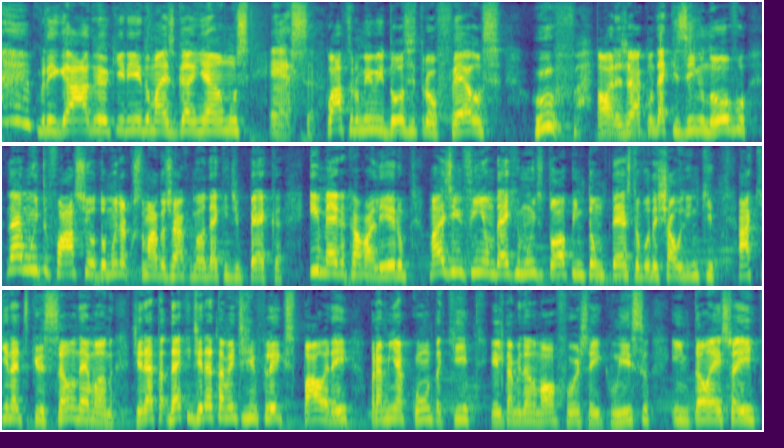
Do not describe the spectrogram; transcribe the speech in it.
Obrigado, meu querido, mas ganhamos essa. 4.012 troféus. Ufa! Olha, já com deckzinho novo, não é muito fácil, eu tô muito acostumado já com meu deck de P.E.K.K.A. e Mega Cavaleiro, mas enfim, é um deck muito top, então testa, eu vou deixar o link aqui na descrição, né, mano? Direta, deck diretamente de Flakes Power aí, pra minha conta aqui, ele tá me dando maior força aí com isso, então é isso aí,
